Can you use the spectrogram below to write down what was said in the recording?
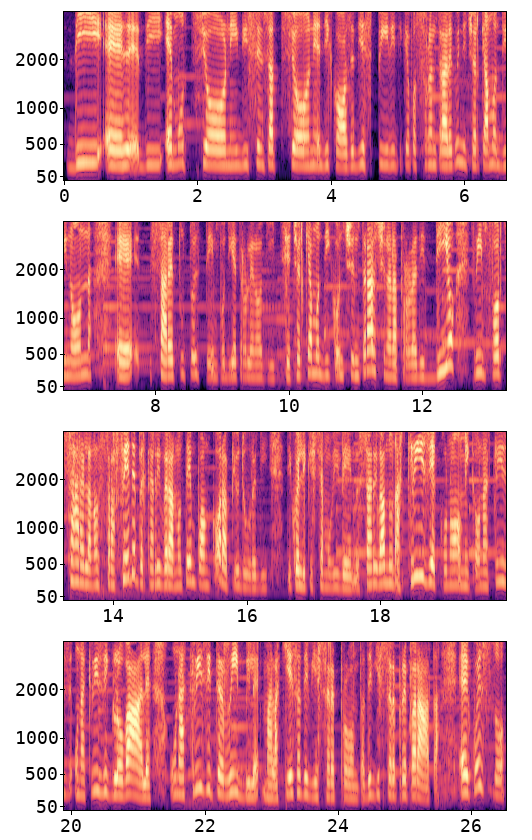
di, eh, di, emozioni, di sensazioni e di cose, di spiriti che possono entrare. Quindi cerchiamo di non eh, stare tutto il tempo dietro le notizie, cerchiamo di concentrarci nella parola di Dio, rinforzare la nostra fede perché arriveranno tempo ancora più dure di, di quelli che stiamo vivendo. Sta arrivando una crisi economica, una crisi, una crisi globale, una crisi terribile, ma la Chiesa deve essere pronta, devi essere preparata. E questo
